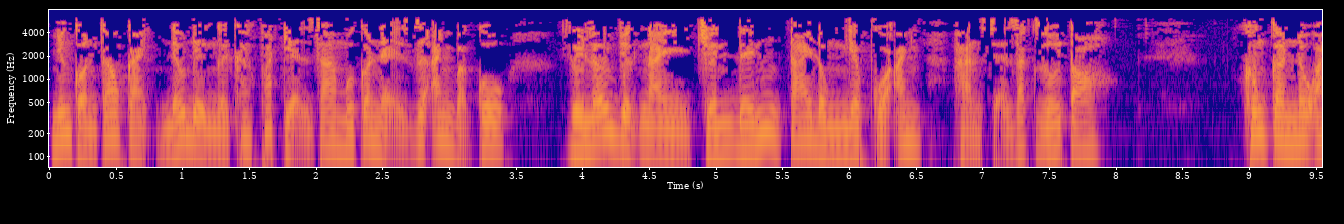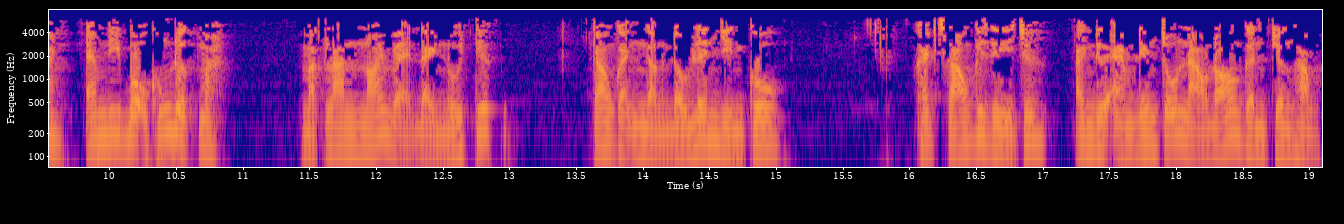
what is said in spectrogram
nhưng còn cao cạnh nếu để người khác phát hiện ra mối quan hệ giữa anh và cô, rồi lỡ việc này chuyển đến tai đồng nghiệp của anh, hẳn sẽ rắc rối to. Không cần đâu anh, em đi bộ cũng được mà. Mạc Lan nói vẻ đầy nối tiếc. Cao cạnh ngẩng đầu lên nhìn cô. Khách sáo cái gì chứ, anh đưa em đến chỗ nào đó gần trường học,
